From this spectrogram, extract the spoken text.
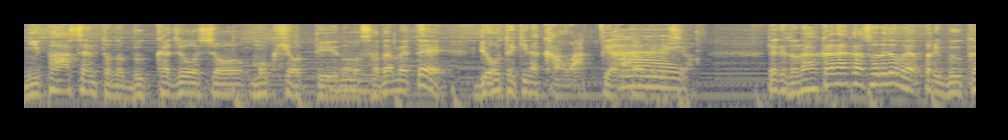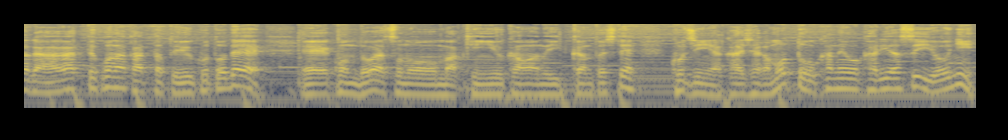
2%の物価上昇目標っていうのを定めて量的な緩和ってやったわけですよ。はいだけどなかなかそれでもやっぱり物価が上がってこなかったということで、えー、今度はその、まあ、金融緩和の一環として個人や会社がもっとお金を借りやすいように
